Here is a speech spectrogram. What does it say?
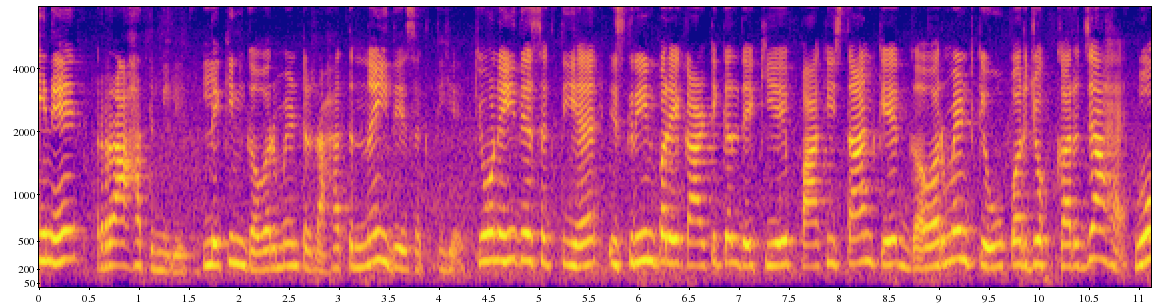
इन्हें राहत मिले। लेकिन गवर्नमेंट राहत नहीं दे सकती है। क्यों नहीं दे सकती है? स्क्रीन पर एक आर्टिकल देखिए। पाकिस्तान के गवर्नमेंट के ऊपर जो कर्जा है, वो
